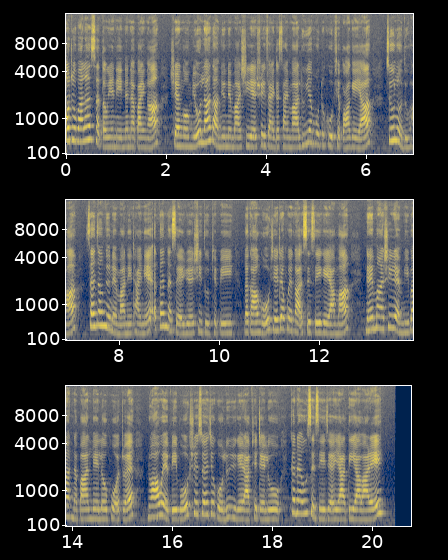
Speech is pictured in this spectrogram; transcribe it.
အော်တိုဘာလ23ရက်နေ့နနက်ပိုင်းကရန်ကုန်မြို့လာသာမြို့နယ်မှာရှိတဲ့ရွှေဆိုင်တဆိုင်မှာလူရဲမှုတစ်ခုဖြစ်ပွားခဲ့ရာကျူးလွန်သူဟာစမ်းချောင်းမြို့နယ်မှာနေထိုင်တဲ့အသက်20အရွယ်ရှိသူဖြစ်ပြီး၎င်းကိုရဲတပ်ဖွဲ့ကစစ်ဆေးခဲ့ရမှာနေမှာရှိတဲ့မိဘနှစ်ပါးလဲလို့ဖို့အတွက်နွားဝယ်ပေးဖို့ရွှေဆွဲကျုပ်ကိုလူယူခဲ့တာဖြစ်တယ်လို့ကနအူးစစ်ဆေးချက်အရသိရပါဗျ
